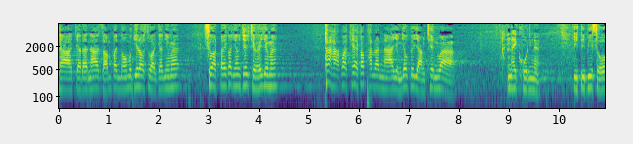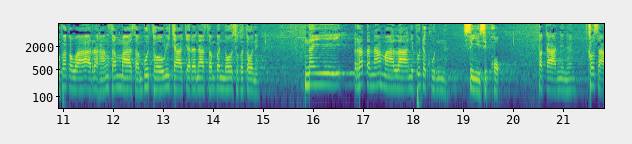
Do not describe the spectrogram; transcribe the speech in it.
ชาจารณะสัมปันโนเมื่อกี้เราสวดกันใช่ไหม สวดไปก็ยังเฉยๆใช่ไหมถ้าหากว่าแค่เขาพารณาอย่างยกตัวอย่าง เช่นว่าในคุณเนี่ยอิติปิโสภควาอรหังสัมมาสัมพุทโธวิชาจารณะสัมปันโนสุขโตเนี่ยในรัตนามาลาในพุทธคุณสี่สิบหกประการเนี่ยนะเขาสา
